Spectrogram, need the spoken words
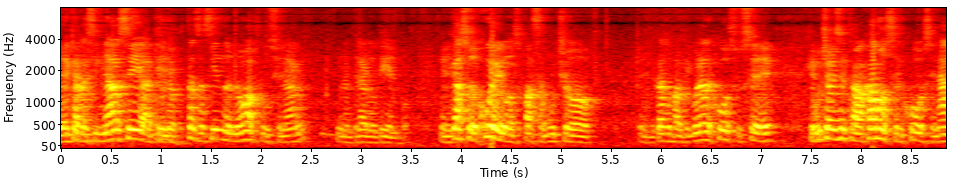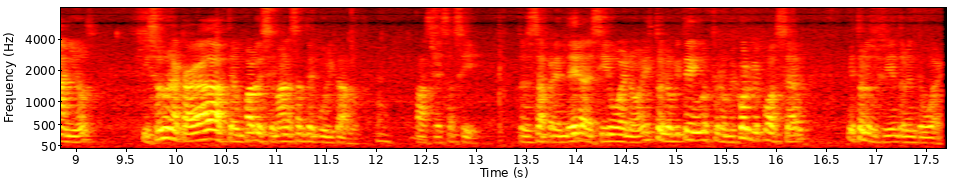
Y hay que resignarse a que lo que estás haciendo no va a funcionar durante largo tiempo. En el caso de juegos pasa mucho, en el caso particular de juegos sucede, que muchas veces trabajamos en juegos en años y son una cagada hasta un par de semanas antes de publicarlo. Pasa, es así. Entonces aprender a decir, bueno, esto es lo que tengo, esto es lo mejor que puedo hacer, esto es lo suficientemente bueno.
